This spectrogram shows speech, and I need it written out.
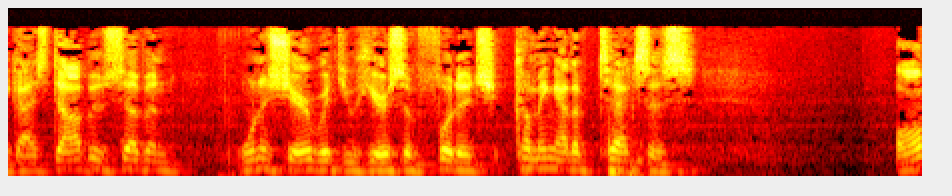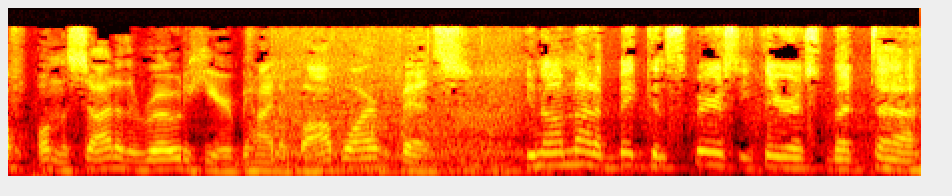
Hey guys, Dabu7 want to share with you here some footage coming out of Texas. Off on the side of the road here behind a barbed wire fence. You know, I'm not a big conspiracy theorist, but uh,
